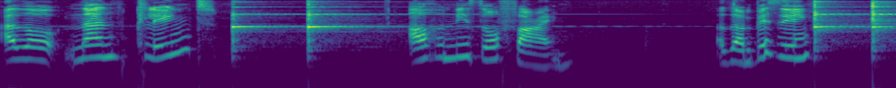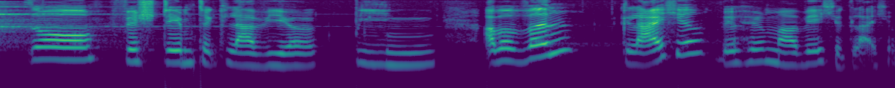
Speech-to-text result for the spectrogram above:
Also, dann klingt auch nicht so fein. Also ein bisschen so verstimmte Klavier biegen. Aber wenn gleiche, wir hören mal welche gleiche.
